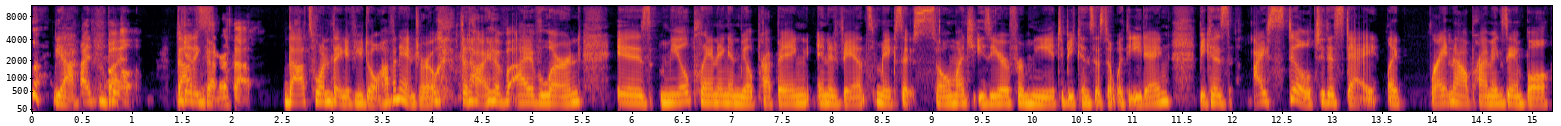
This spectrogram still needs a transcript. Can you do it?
Yeah. I, but well, getting better at that that's one thing if you don't have an andrew that i have i have learned is meal planning and meal prepping in advance makes it so much easier for me to be consistent with eating because i still to this day like right now prime example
